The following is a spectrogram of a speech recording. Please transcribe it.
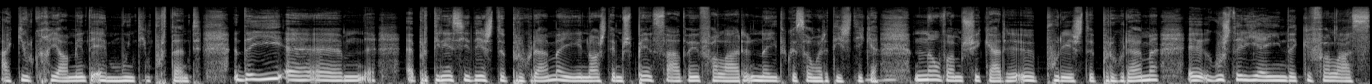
àquilo que realmente é muito importante. Daí a, a, a pertinência deste programa e nós temos pensado em falar na educação artística. Uhum. Não vamos ficar uh, por este programa. Uh, gostaria ainda que falasse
